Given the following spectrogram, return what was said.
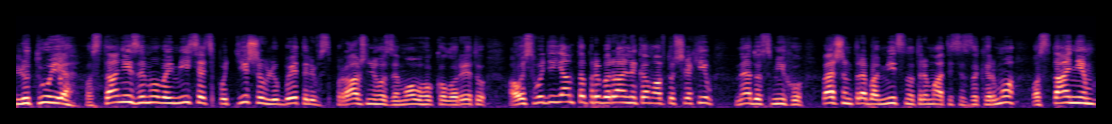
лютує. Останній зимовий місяць потішив любителів справжнього зимового колориту. А ось водіям та прибиральникам автошляхів не до сміху. Першим треба міцно триматися за кермо, останнім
